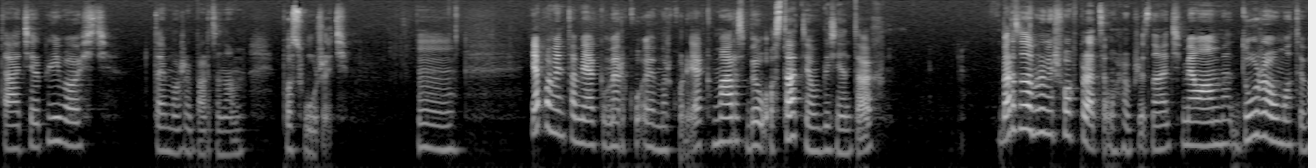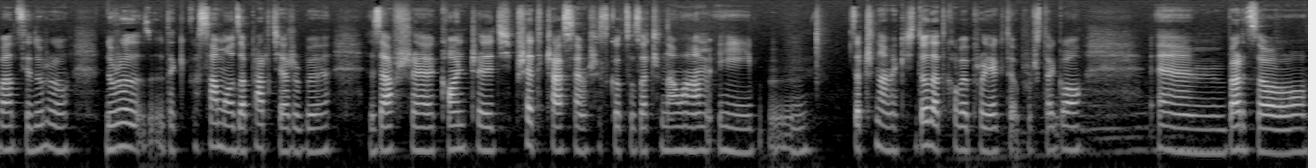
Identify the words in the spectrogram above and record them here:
Ta cierpliwość tutaj może bardzo nam posłużyć. Mm. Ja pamiętam, jak Merku, e, Merkury, jak Mars był ostatnio w bliźniętach. Bardzo dobrze mi szło w pracy, muszę przyznać. Miałam dużą motywację, dużo, dużo takiego samozaparcia, żeby zawsze kończyć przed czasem wszystko, co zaczynałam i mm, zaczynam jakieś dodatkowe projekty oprócz tego. Bardzo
